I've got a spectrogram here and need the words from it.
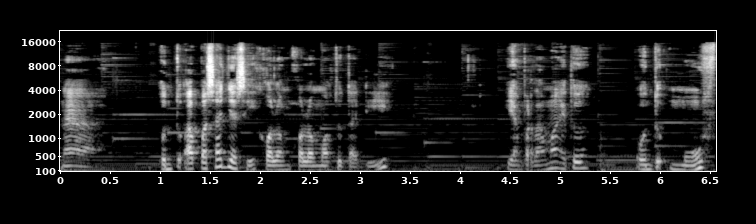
Nah, untuk apa saja sih kolom-kolom waktu tadi? Yang pertama itu untuk move,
